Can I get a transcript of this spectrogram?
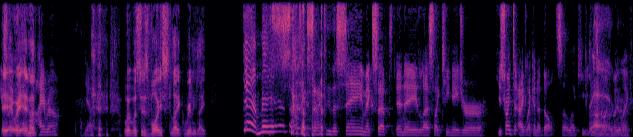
he's eh, like, wait, and "Admiral Iroh. Yeah, wa- was his voice like really like, yeah, man? sounds exactly the same, except in a less like teenager. He's trying to act like an adult, so like he, he's Ah, not going okay. like,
